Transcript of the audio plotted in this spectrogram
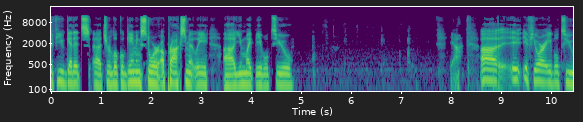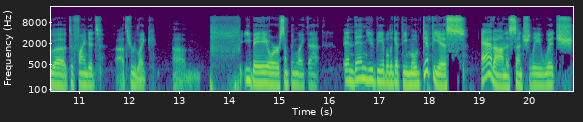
if you get it uh, at your local gaming store approximately. Uh, you might be able to yeah. Uh, if you are able to uh, to find it uh, through like um, eBay or something like that. And then you'd be able to get the Modiphius add-on essentially, which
